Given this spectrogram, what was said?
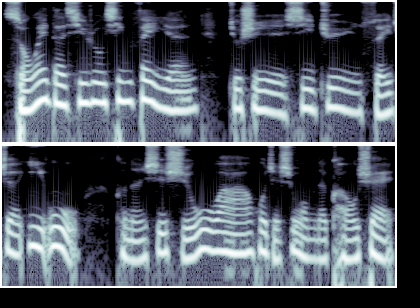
所谓的吸入性肺炎，就是细菌随着异物，可能是食物啊，或者是我们的口水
